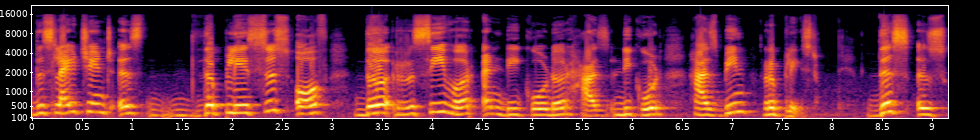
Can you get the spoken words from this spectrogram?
The slight change is the places of the receiver and decoder has decode has been replaced. This is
